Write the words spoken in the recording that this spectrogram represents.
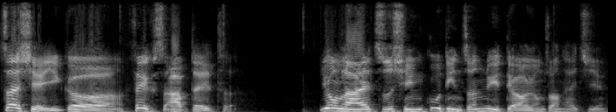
再写一个 fix update，用来执行固定帧率调用状态机。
